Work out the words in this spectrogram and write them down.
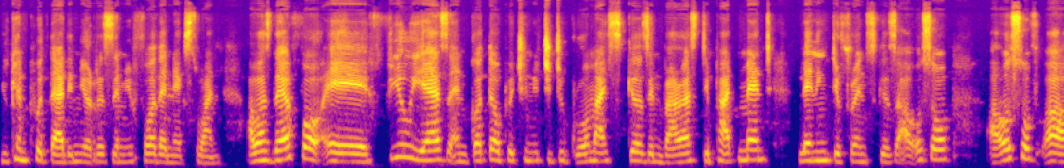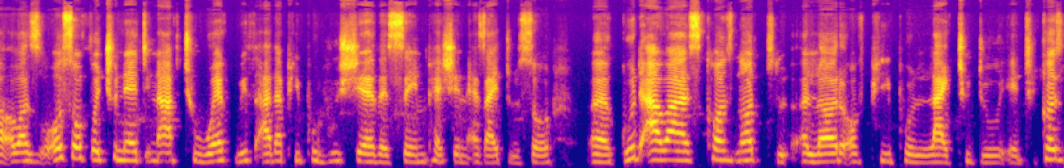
You can put that in your resume for the next one. I was there for a few years and got the opportunity to grow my skills in various departments, learning different skills. I also I also uh, I was also fortunate enough to work with other people who share the same passion as I do. So uh, good hours cause not a lot of people like to do it. Because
